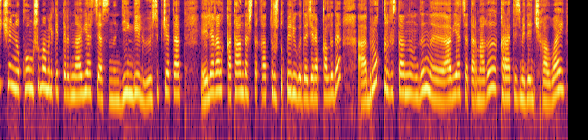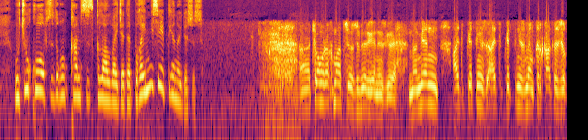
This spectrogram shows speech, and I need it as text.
үчүн коңшу мамлекеттердин авиациясынын деңгээли өсүп жатат? Эл аралык катаандаштыкка туруштук берүүгө да жарап калды да. Бирок кыргызстандын э, авиация тармагы кара тизмеден чыга албай учуу коопсуздугун камсыз кыла албай жатат. Буга эмне себеп деген ойдосуз чоң рахмат сөз бергениңизге. Мен айтып кеттиңиз айтып кеттиңиз мен кырк алты жыл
